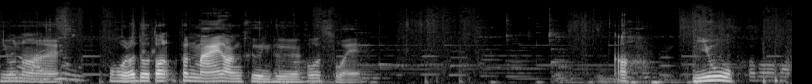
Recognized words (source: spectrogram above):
หิวหน่อยนางฟ้าโอ้โห แล้วดูต้นต้นไม้ตอนกลางคืนคือโคตรสวยอ๋อหิวปั๊บปั๊บปั๊บ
